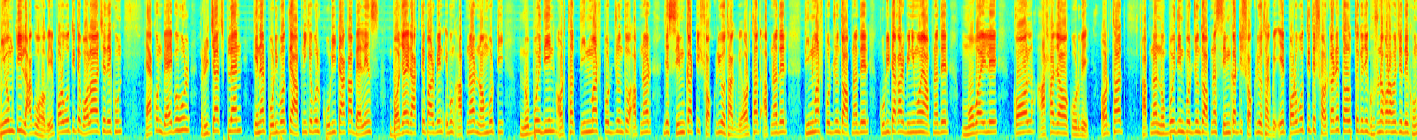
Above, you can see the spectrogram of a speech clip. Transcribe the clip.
নিয়মটি লাগু হবে। পরবর্তীতে বলা আছে, দেখুন, এখন ব্যয়বহুল রিচার্জ প্ল্যান কেনার পরিবর্তে আপনি কেবল কুড়ি টাকা ব্যালেন্স বজায় রাখতে পারবেন এবং আপনার নম্বরটি নব্বই দিন অর্থাৎ তিন মাস পর্যন্ত আপনার যে সিম কার্ডটি সক্রিয় থাকবে। অর্থাৎ আপনাদের তিন মাস পর্যন্ত আপনাদের কুড়ি টাকার বিনিময়ে আপনাদের মোবাইলে কল আসা যাওয়া করবে। অর্থাৎ আপনার নব্বই দিন পর্যন্ত আপনার সিম কার্ডটি সক্রিয় থাকবে। এর পরবর্তীতে সরকারের তরফ থেকে যে ঘোষণা করা হয়েছে, দেখুন,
